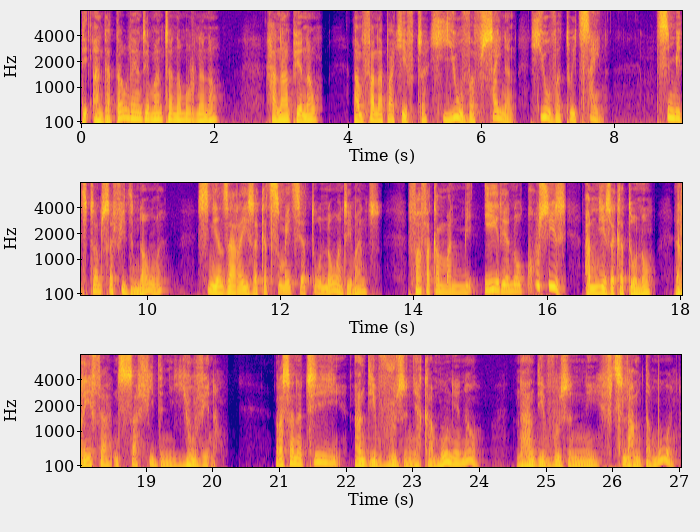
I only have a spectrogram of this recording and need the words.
dia angataho ilay Andriamanitra namorona anao hanampy anao amin'ny fanapaha-kevitra hiova fisainana, hiova toe-tsaina. Tsy miditra amin'ny safidinao sy ny anjara ezaka tsy maintsy ataonao Andriamanitra, fa afaka manome hery anao kosa izy amin'ny ezaka ataonao rehefa nisafidy ny hiova ianao. Raha sanatria andevozin'ny haka-mony ianao, na andevozin'ny fitsilamin-damohana,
